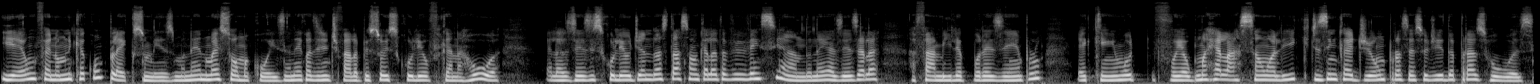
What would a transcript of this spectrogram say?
E é um fenômeno que é complexo mesmo, né? Não é só uma coisa, né? Quando a gente fala a pessoa escolheu ficar na rua, ela às vezes escolheu diante de uma situação que ela está vivenciando, né? Às vezes ela, a família, por exemplo, é quem foi alguma relação ali que desencadeou um processo de ida para as ruas.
